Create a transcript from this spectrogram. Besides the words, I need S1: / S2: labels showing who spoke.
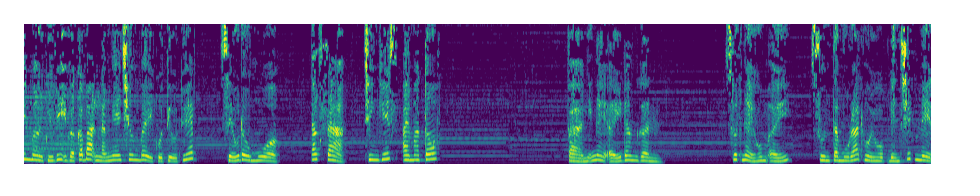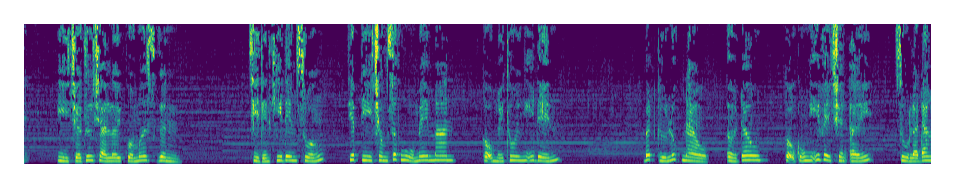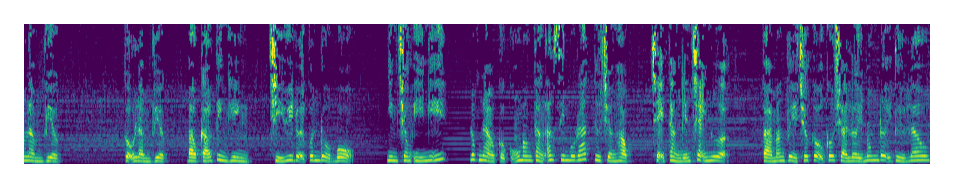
S1: Xin mời quý vị và các bạn lắng nghe chương 7 của tiểu thuyết Xếu đầu mùa, tác giả Chingis Aimatov. Và những ngày ấy đang gần. Suốt ngày hôm ấy, Sultamurat hồi hộp đến chết mệt vì chờ thư trả lời của Mersgen. Chỉ đến khi đêm xuống, thiếp đi trong giấc ngủ mê man, cậu mới thôi nghĩ đến. Bất cứ lúc nào, ở đâu, cậu cũng nghĩ về chuyện ấy, dù là đang làm việc. Cậu làm việc, báo cáo tình hình, chỉ huy đội quân đổ bộ. Nhưng trong ý nghĩ, lúc nào cậu cũng mong thằng Aximurat từ trường học chạy thẳng đến chạy ngựa và mang về cho cậu câu trả lời mong đợi từ lâu.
